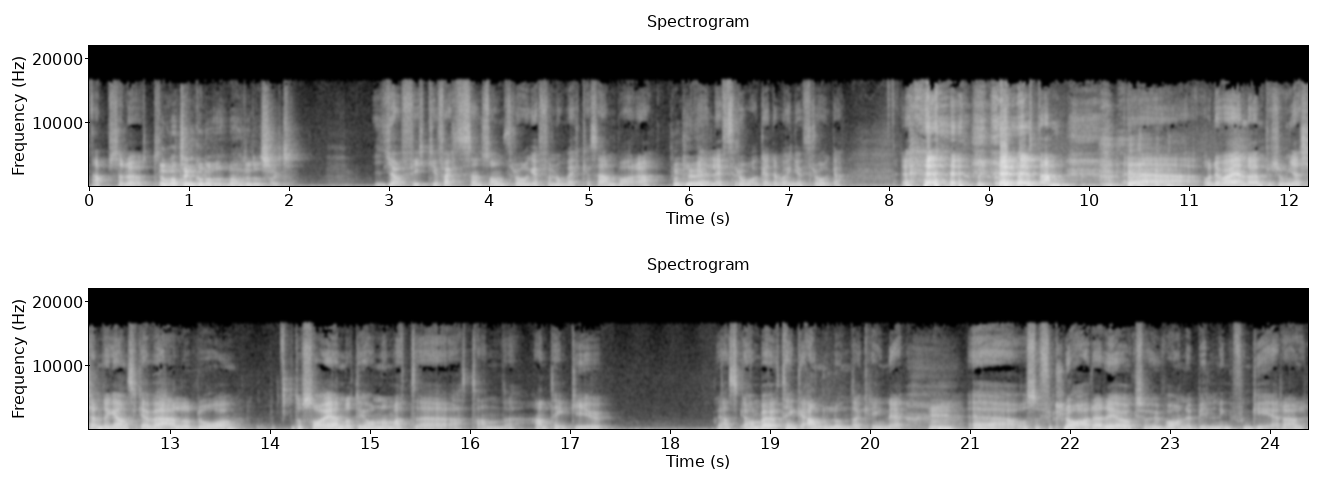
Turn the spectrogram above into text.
Absolut. Eller vad tänker du? Vad hade du sagt? Jag fick ju faktiskt en sån fråga för någon vecka sedan bara. Okay. Eller fråga, det var ingen fråga. Utan, eh, och det var ändå en person jag kände ganska väl och då, då sa jag ändå till honom att, eh, att han, han tänker ju ganska, han behöver tänka annorlunda kring det. Mm. Eh, och så förklarade jag också hur vanebildning fungerar.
